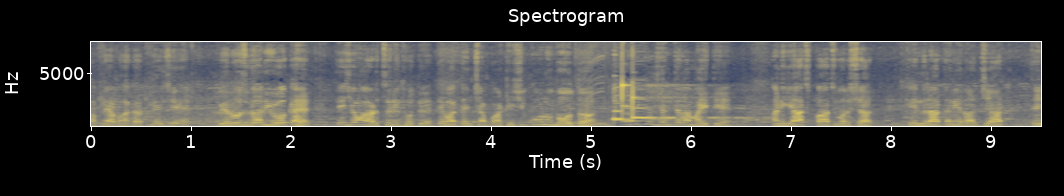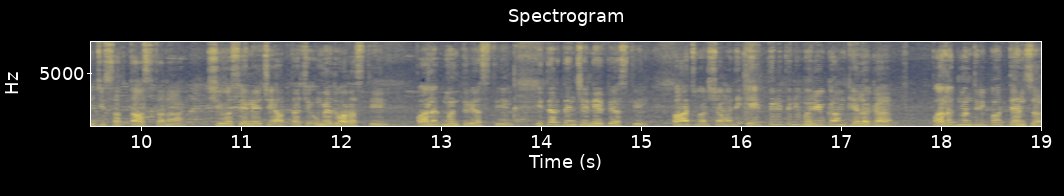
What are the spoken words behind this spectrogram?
आपल्या भागातले जे बेरोजगार युवक आहेत ते जेव्हा अडचणीत होते तेव्हा त्यांच्या पाठीशी कोण उभं होतं जनतेला माहिती आहे. आणि याच पाच वर्षात केंद्रात आणि राज्यात त्यांची सत्ता असताना शिवसेनेचे आत्ताचे उमेदवार असतील पालकमंत्री असतील इतर त्यांचे नेते असतील पाच वर्षामध्ये एक तरी तरी भरीव काम केलं का? पालकमंत्रीपद त्यांचं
